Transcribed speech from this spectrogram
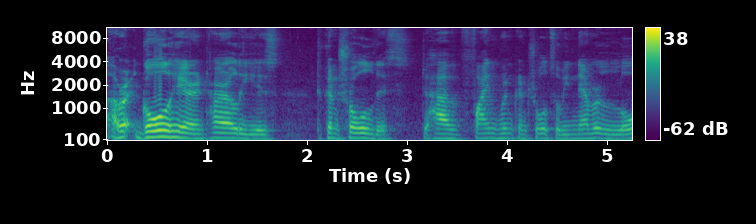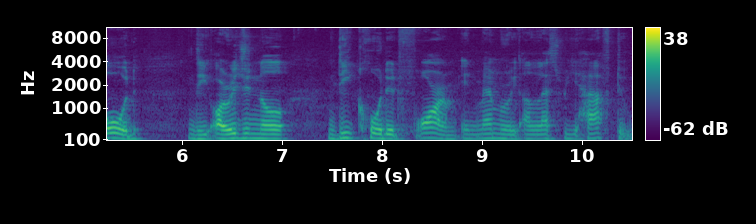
our goal here entirely is to control this, to have fine-grained control so we never load the original decoded form in memory unless we have to.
